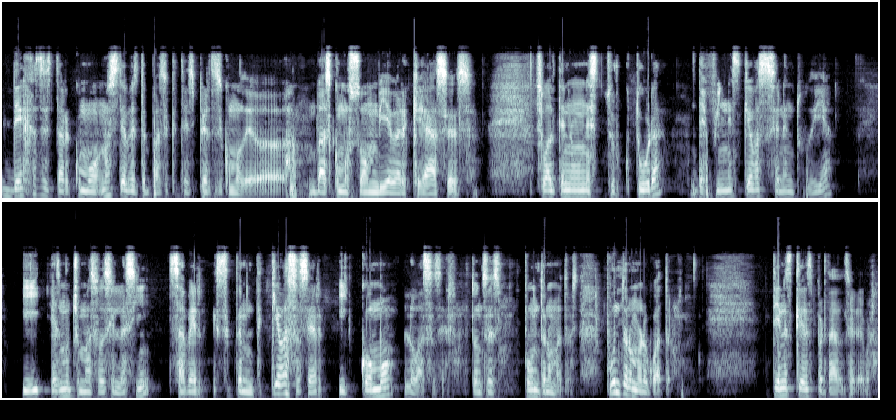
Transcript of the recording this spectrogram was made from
dejas de estar como, no sé si a veces te pasa que te despiertes como de, uh, vas como zombie a ver qué haces. Tú al tener una estructura, defines qué vas a hacer en tu día y es mucho más fácil así saber exactamente qué vas a hacer y cómo lo vas a hacer. Entonces, punto número tres. Punto número cuatro. Tienes que despertar el cerebro.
